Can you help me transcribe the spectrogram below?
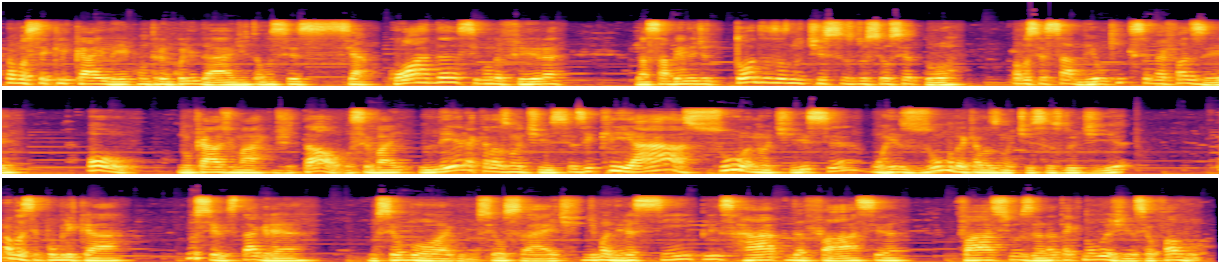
para você clicar e ler com tranquilidade. Então você se acorda segunda-feira já sabendo de todas as notícias do seu setor, para você saber o que, que você vai fazer. Ou, no caso de marketing digital, você vai ler aquelas notícias e criar a sua notícia, o um resumo daquelas notícias do dia, para você publicar no seu Instagram, no seu blog, no seu site, de maneira simples, rápida, fácil, fácil usando a tecnologia a seu favor.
